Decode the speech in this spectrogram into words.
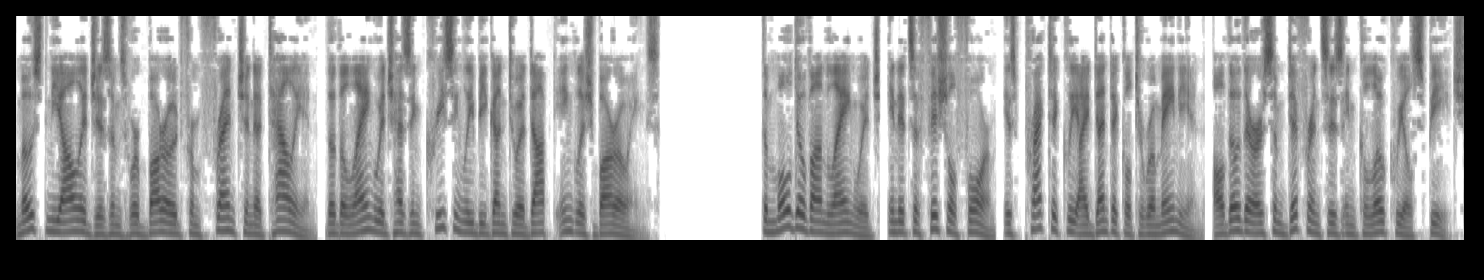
most neologisms were borrowed from French and Italian, though the language has increasingly begun to adopt English borrowings. The Moldovan language, in its official form, is practically identical to Romanian, although there are some differences in colloquial speech.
